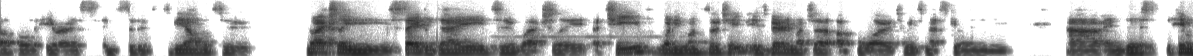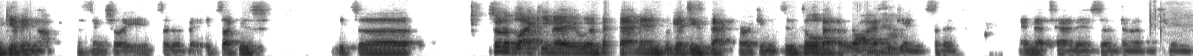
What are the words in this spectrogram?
of all the heroes, and sort of to be able to not actually save the day to actually achieve what he wants to achieve is very much a, a blow to his masculinity, uh, and this him giving up essentially. It's sort of it's like this, it's a sort of like you know where Batman gets his back broken. It's, it's all about the rise yeah. again, sort of, and that's how they're sort of done it. Um,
